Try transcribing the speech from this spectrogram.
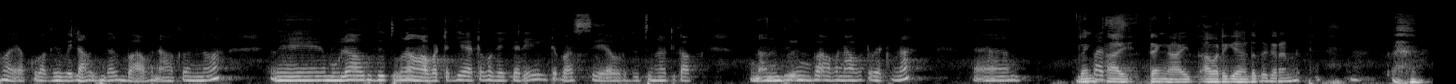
6ක් වගේ වෙලා ඉඳන් භාවනා කරනවා. මේ මුල අවුරුදු 3 ආවට ගියට වගේ කරේ. ඊට පස්සේ අවුරුදු 3 ටිකක් උනන්දුවෙන් භාවනාවට වැටුණා. දැන් ආයි දැන් ආයිත් ආවට ගියාටද කරන්නේ?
